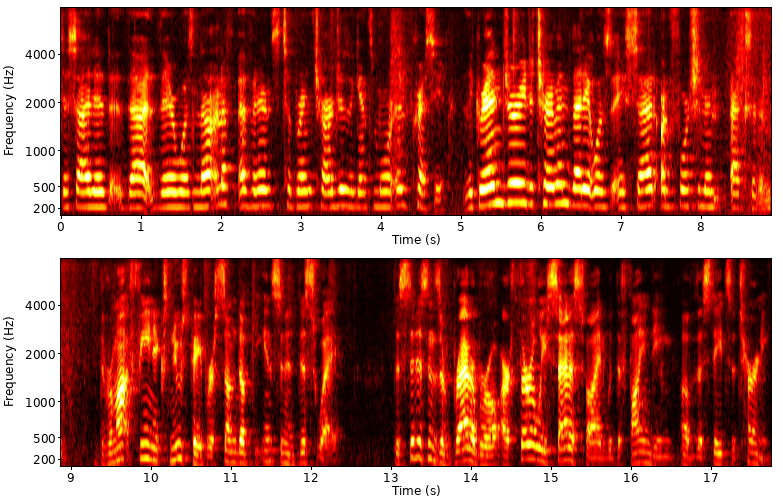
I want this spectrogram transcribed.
decided that there was not enough evidence to bring charges against Morton Cressy. The grand jury determined that it was a sad, unfortunate accident. The Vermont Phoenix newspaper summed up the incident this way The citizens of Brattleboro are thoroughly satisfied with the finding of the state's attorney,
